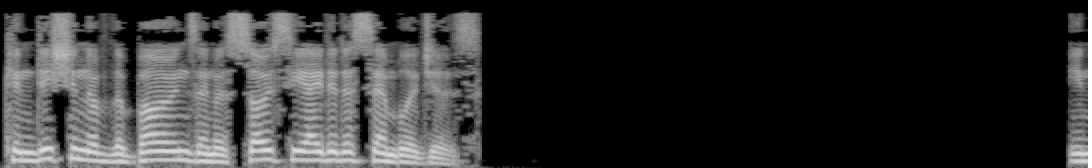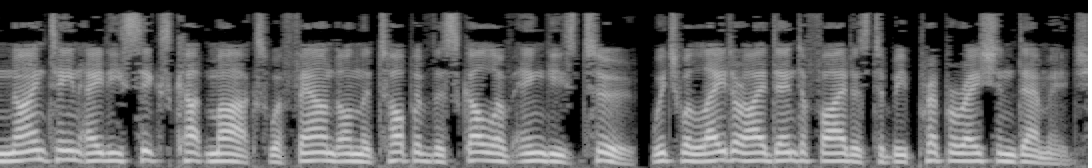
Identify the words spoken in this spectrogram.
Condition of the bones and associated assemblages. In 1986 cut marks were found on the top of the skull of Engis II, which were later identified as to be preparation damage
